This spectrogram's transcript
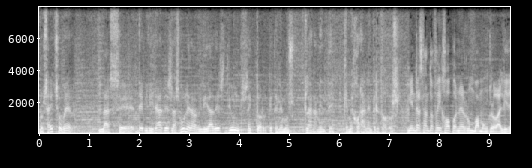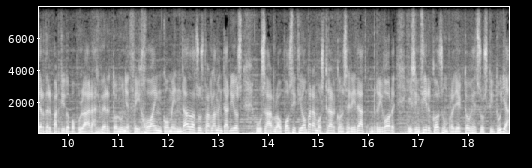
nos ha hecho ver las eh, debilidades, las vulnerabilidades de un sector que tenemos claramente que mejorar entre todos. Mientras tanto, Feijó pone rumbo a Moncloa. El líder del Partido Popular, Alberto Núñez Feijó, ha encomendado a sus parlamentarios usar la oposición para mostrar con seriedad, rigor y sin circos un proyecto que sustituya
